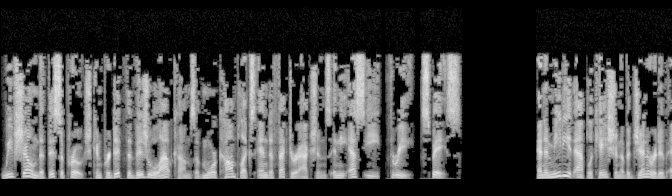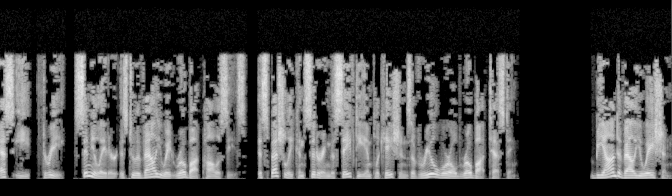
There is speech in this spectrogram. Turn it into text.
We've shown that this approach can predict the visual outcomes of more complex end effector actions in the SE3 space. An immediate application of a generative SE3 simulator is to evaluate robot policies, especially considering the safety implications of real world robot testing. Beyond evaluation,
